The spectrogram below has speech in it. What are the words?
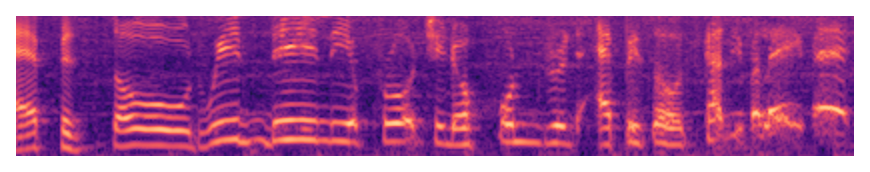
episode. We're nearly approaching 100 episodes. Can you believe it?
